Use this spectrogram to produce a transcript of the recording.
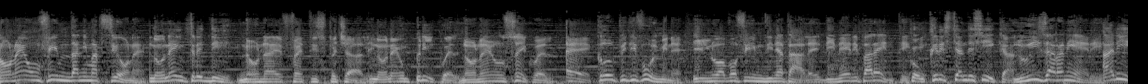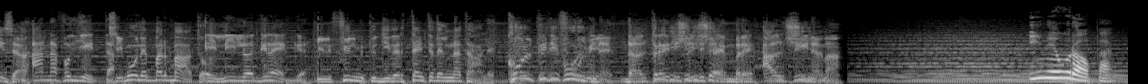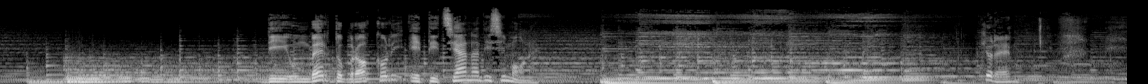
Non è un film d'animazione. Non è in 3D. Non ha effetti speciali. Non è un prequel. Non è un sequel. È Colpi di fulmine, il nuovo film di Natale di Neri Parenti. Con Christian De Sica, Luisa Ranieri, Arisa, Anna Foglietta Simone Barbato. e Lillo e Greg. Il film più divertente del Natale. Colpi di fulmine, dal 13 dicembre al cinema. In Europa di Umberto Broccoli e Tiziana Di Simone. Che ora è?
